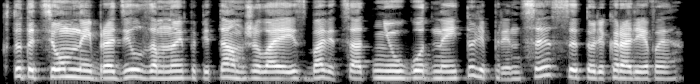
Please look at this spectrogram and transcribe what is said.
Кто-то темный бродил за мной по пятам, желая избавиться от неугодной то ли принцессы, то ли королевы.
